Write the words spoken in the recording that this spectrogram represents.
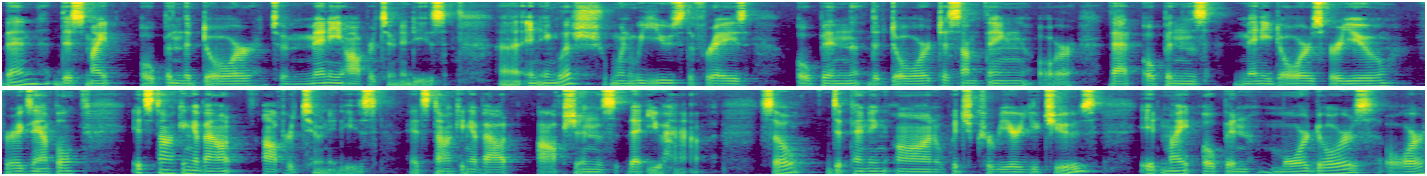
then this might open the door to many opportunities. Uh, in English, when we use the phrase open the door to something or that opens many doors for you, for example, it's talking about opportunities. It's talking about options that you have. So, depending on which career you choose, it might open more doors or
